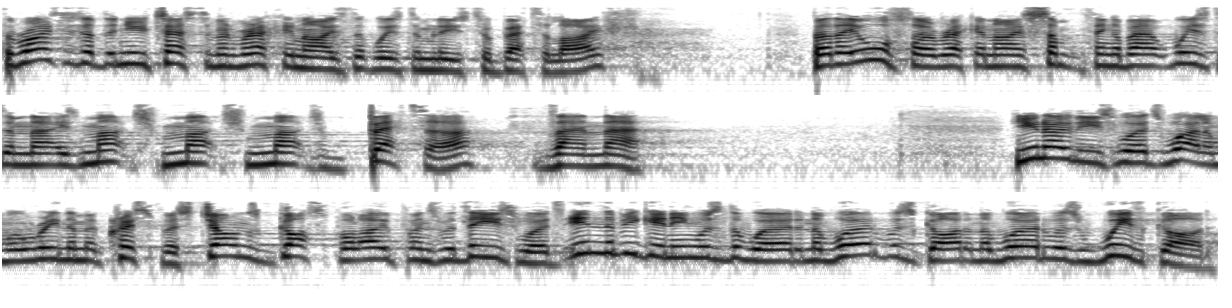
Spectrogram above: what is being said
The writers of the New Testament recognize that wisdom leads to a better life, but they also recognize something about wisdom that is much, much, much better than that. You know these words well, and we'll read them at Christmas. John's Gospel opens with these words In the beginning was the Word, and the Word was God, and the Word was with God.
